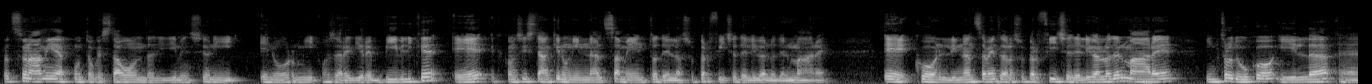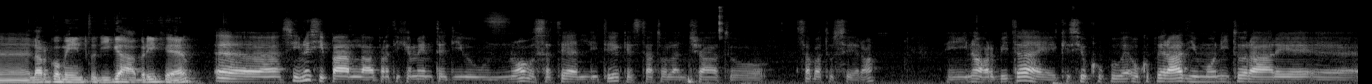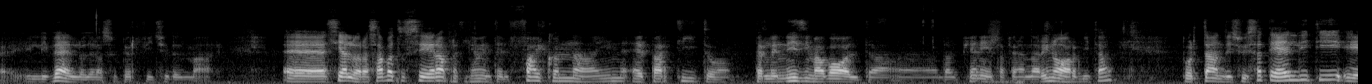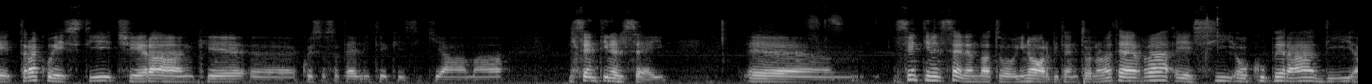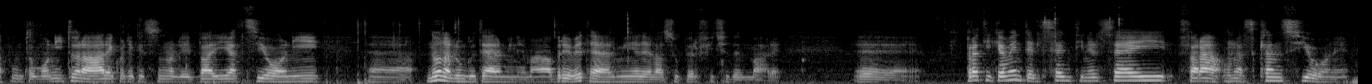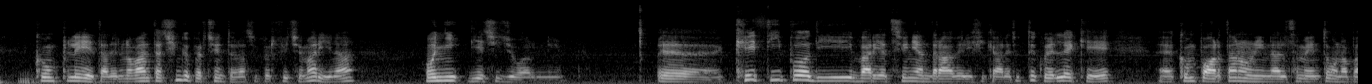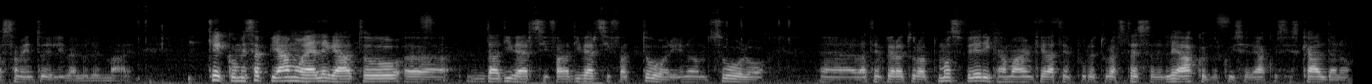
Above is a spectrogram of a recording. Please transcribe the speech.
Lo tsunami è appunto questa onda di dimensioni enormi, oserei dire bibliche, e consiste anche in un innalzamento della superficie del livello del mare e con l'innalzamento della superficie del livello del mare introduco il, eh, l'argomento di Gabri che è... Uh, sì, noi si parla praticamente di un nuovo satellite che è stato lanciato sabato sera in orbita e che si occup- occuperà di monitorare eh, il livello della superficie del mare. Eh, sì, allora, sabato sera praticamente il Falcon 9 è partito per l'ennesima volta eh, dal pianeta per andare in orbita portando i suoi satelliti e tra questi c'era anche eh, questo satellite che si chiama il Sentinel 6. Eh, il Sentinel 6 è andato in orbita intorno alla Terra e si occuperà di appunto monitorare quelle che sono le variazioni eh, non a lungo termine ma a breve termine della superficie del mare. Eh, praticamente il Sentinel 6 farà una scansione completa del 95% della superficie marina ogni 10 giorni. Eh, che tipo di variazioni andrà a verificare? Tutte quelle che eh, comportano un innalzamento o un abbassamento del livello del mare, che come sappiamo è legato eh, da diversi, fa- diversi, fattori, non solo eh, la temperatura atmosferica, ma anche la temperatura stessa delle acque, per cui se le acque si scaldano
